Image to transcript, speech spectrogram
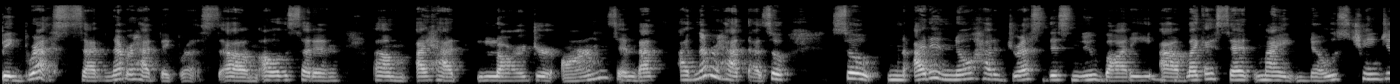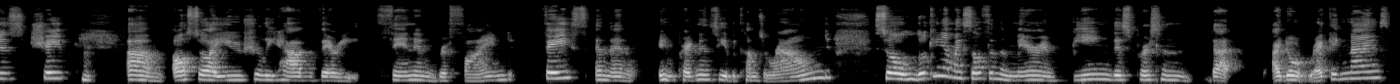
big breasts. I've never had big breasts. Um, all of a sudden, um, I had larger arms, and that I've never had that. So, so I didn't know how to dress this new body. Mm-hmm. Um, like I said, my nose changes shape. Hmm. Um, also, I usually have a very thin and refined face, and then in pregnancy it becomes round. So, looking at myself in the mirror and being this person that I don't recognize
